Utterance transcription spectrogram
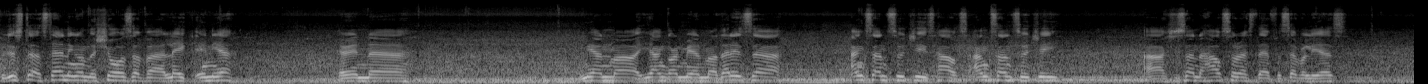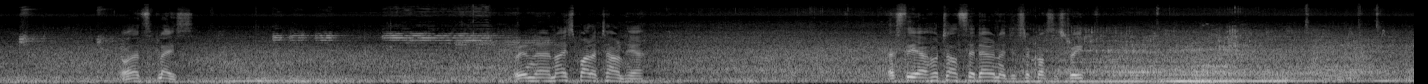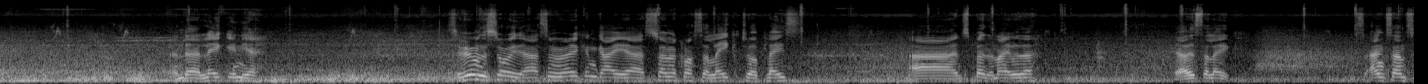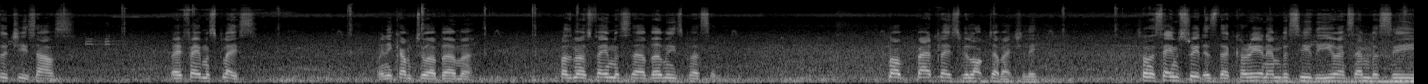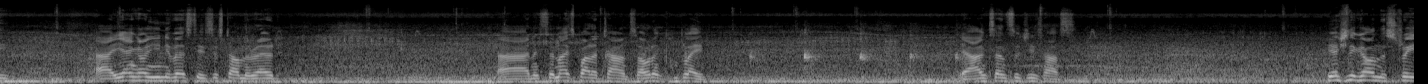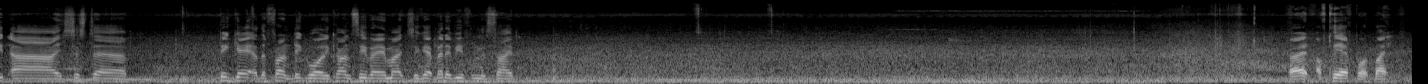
So just uh, standing on the shores of uh, Lake Inya here in uh, Myanmar, Yangon, Myanmar. That is uh, Aung San Suu Kyi's house. Aung San Suu Kyi, uh, she's under house arrest there for several years. Oh, that's the place. We're in a nice part of town here. That's the uh, Hotel Sedona just across the street. And uh, Lake Inya. So if you remember the story, uh, some American guy uh, swam across a lake to a place uh, and spent the night with her. Yeah, this is the lake. It's Aung San Suu Kyi's house. Very famous place when you come to Burma. Probably the most famous uh, Burmese person. Not a bad place to be locked up actually. It's on the same street as the Korean Embassy, the US Embassy. Uh, Yangon University is just down the road. Uh, and it's a nice part of town, so I wouldn't complain. Yeah, Aung San Suu Kyi's house. If you actually go on the street, uh, it's just a big gate at the front, big wall. You can't see very much, so you get better view from the side. All right, off to the airport. Bye.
